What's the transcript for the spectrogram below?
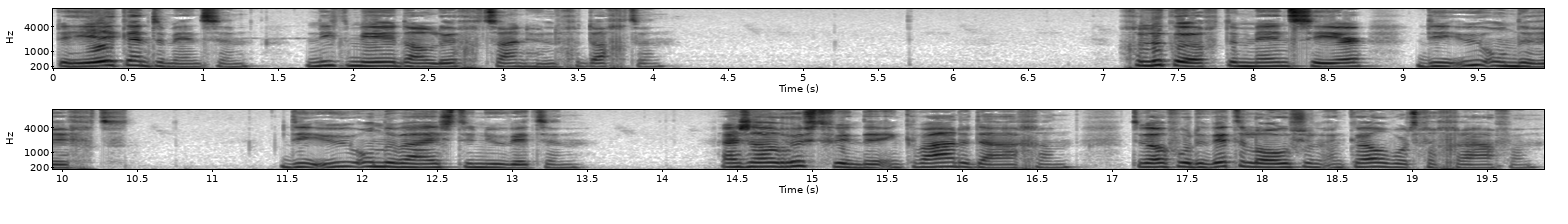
De Heer kent de mensen, niet meer dan lucht zijn hun gedachten. Gelukkig de mens, Heer, die u onderricht, die u onderwijst in uw wetten hij zal rust vinden in kwade dagen, terwijl voor de wettelozen een kuil wordt gegraven.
